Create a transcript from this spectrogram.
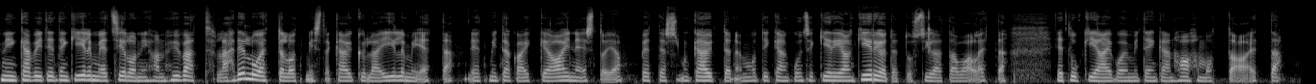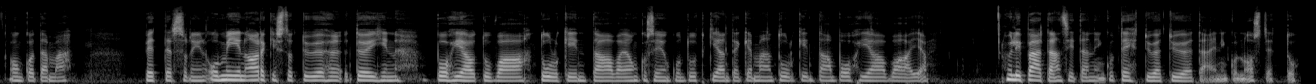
niin kävi tietenkin ilmi, että siellä on ihan hyvät lähdeluettelot, mistä käy kyllä ilmi, että, että mitä kaikkea aineistoja Pettersson on käyttänyt, mutta ikään kuin se kirja on kirjoitettu sillä tavalla, että, että lukija ei voi mitenkään hahmottaa, että onko tämä Petterssonin omiin arkistotöihin pohjautuvaa tulkintaa vai onko se jonkun tutkijan tekemään tulkintaan pohjaavaa. Ja – ylipäätään sitä niin kuin tehtyä työtä ei niin kuin nostettu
